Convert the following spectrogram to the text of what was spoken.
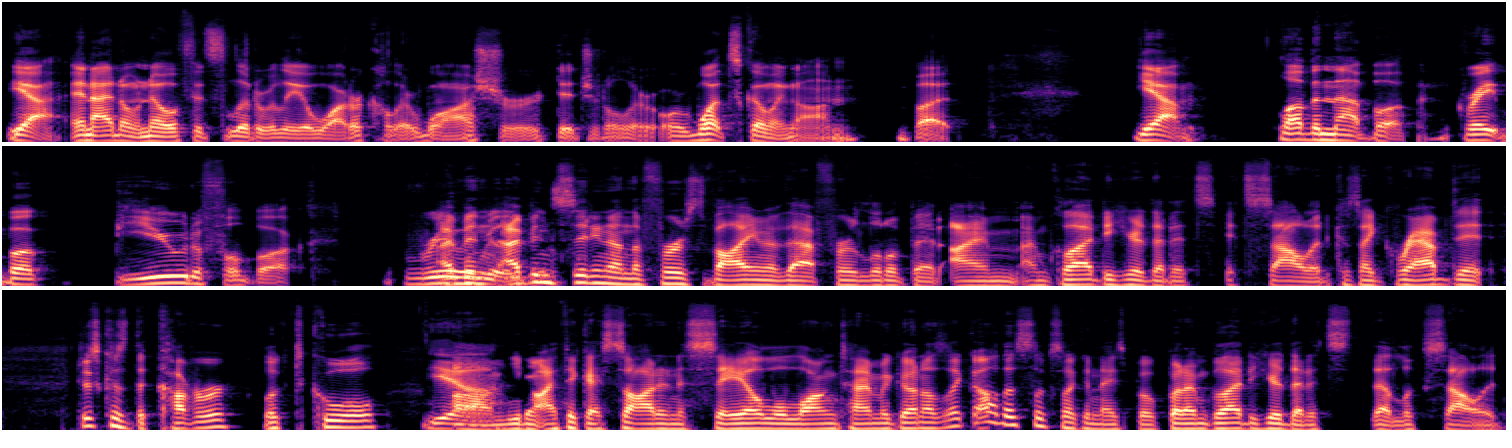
Yeah, and I don't know if it's literally a watercolor wash or digital or, or what's going on, but yeah, loving that book. Great book, beautiful book. Really, I've been really I've been sitting on the first volume of that for a little bit. I'm I'm glad to hear that it's it's solid because I grabbed it just because the cover looked cool. yeah. Um, you know, I think I saw it in a sale a long time ago, and I was like, oh, this looks like a nice book. But I'm glad to hear that it's that looks solid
